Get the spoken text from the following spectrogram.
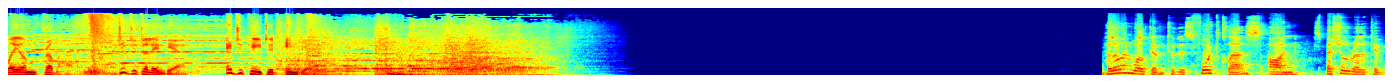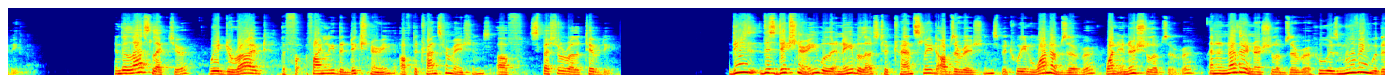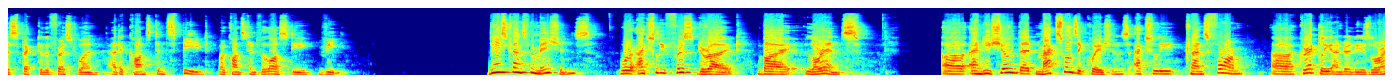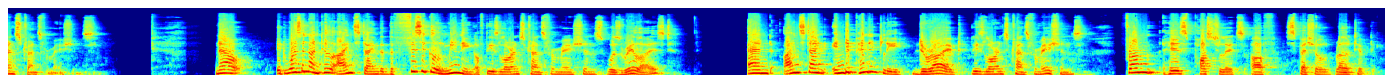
Swayam Prabha. Digital India. Educated India. Hello and welcome to this fourth class on special relativity. In the last lecture, we derived the, finally the dictionary of the transformations of special relativity. These, this dictionary will enable us to translate observations between one observer, one inertial observer, and another inertial observer who is moving with respect to the first one at a constant speed or constant velocity v. These transformations were actually first derived by Lorentz, uh, and he showed that Maxwell's equations actually transform uh, correctly under these Lorentz transformations. Now, it wasn't until Einstein that the physical meaning of these Lorentz transformations was realized, and Einstein independently derived these Lorentz transformations from his postulates of special relativity.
